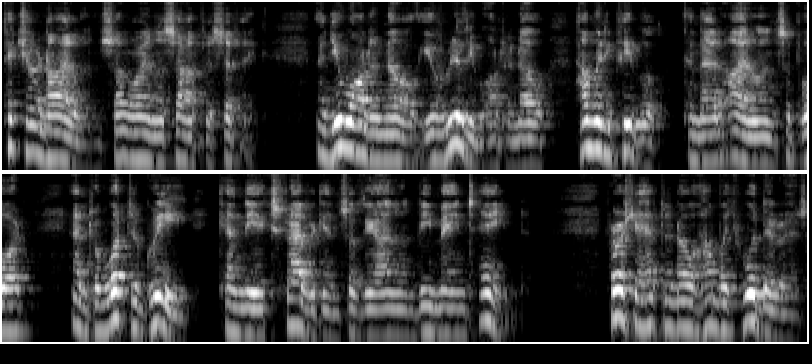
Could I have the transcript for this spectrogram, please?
picture an island somewhere in the South Pacific, and you want to know, you really want to know, how many people can that island support, and to what degree can the extravagance of the island be maintained. First you have to know how much wood there is,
